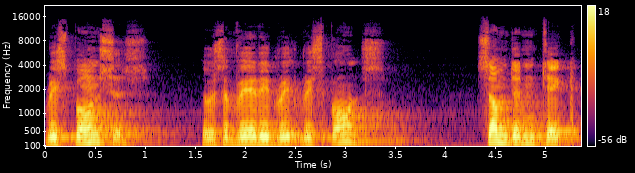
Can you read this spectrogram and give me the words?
responses. There was a varied re- response. Some didn't take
